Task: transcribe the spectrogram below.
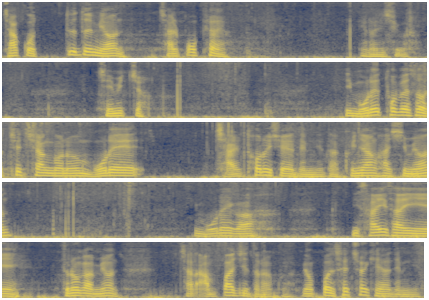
자꾸 뜯으면 잘 뽑혀요. 이런 식으로. 재밌죠? 이 모래톱에서 채취한 거는 모래 잘 털으셔야 됩니다. 그냥 하시면 이 모래가 이 사이사이에 들어가면 잘 안 빠지더라고요. 몇 번 세척해야 됩니다.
